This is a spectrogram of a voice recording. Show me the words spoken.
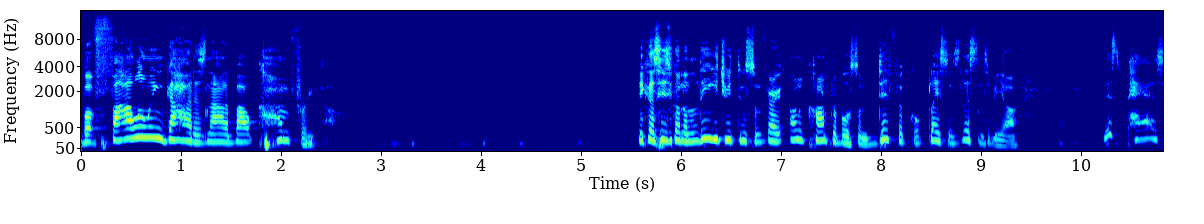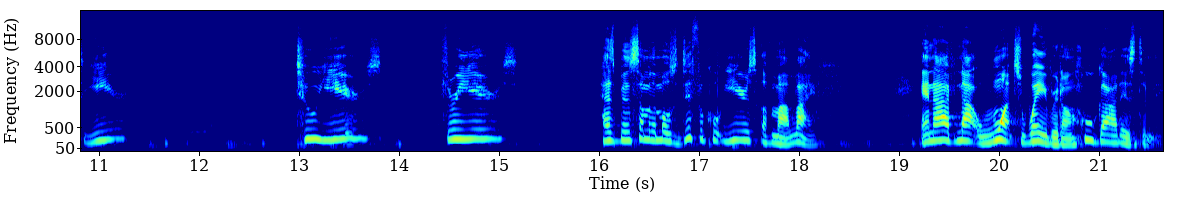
But following God is not about comfort, y'all. Because He's going to lead you through some very uncomfortable, some difficult places. Listen to me, y'all. This past year, two years, three years, has been some of the most difficult years of my life. And I've not once wavered on who God is to me.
